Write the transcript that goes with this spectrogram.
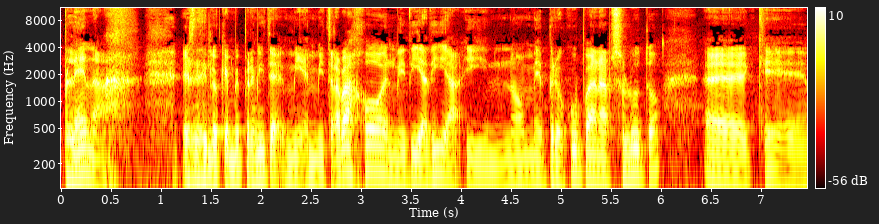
plena. Es decir, lo que me permite en mi trabajo, en mi día a día, y no me preocupa en absoluto eh, que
